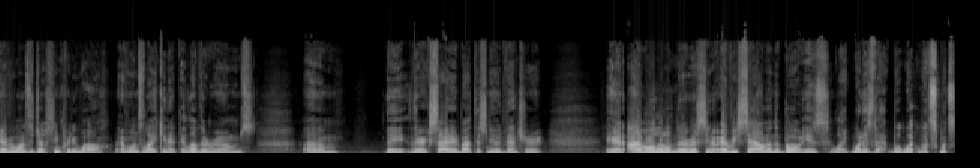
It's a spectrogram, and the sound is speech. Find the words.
everyone's adjusting pretty well. Everyone's liking it. They love their rooms. Um, they they're excited about this new adventure. And I'm a little nervous. You know, every sound on the boat is like, "What is that? What what what's what's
